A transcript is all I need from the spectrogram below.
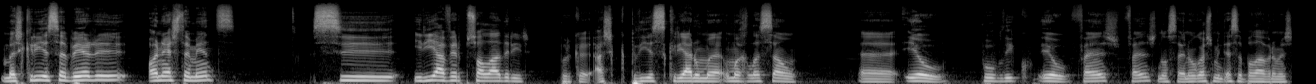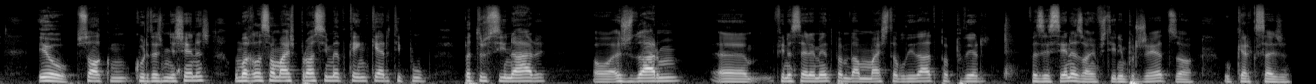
mas queria saber, eh, honestamente, se iria haver pessoal a aderir. Porque acho que podia-se criar uma, uma relação ah, eu, público, eu, fãs, fãs, não sei, não gosto muito dessa palavra, mas eu, pessoal que curta as minhas cenas, uma relação mais próxima de quem quer, tipo, patrocinar ou ajudar-me ah, financeiramente para me dar mais estabilidade para poder fazer cenas ou investir em projetos ou o que quer que seja.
